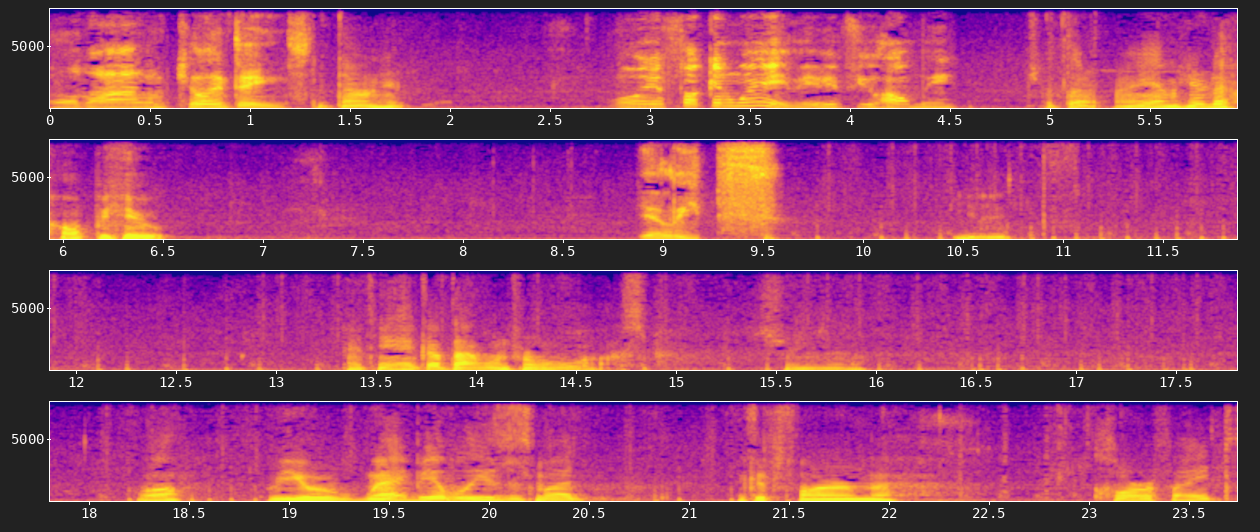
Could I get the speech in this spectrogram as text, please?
Hold on, I'm killing things. get down here. Well, you fucking way. Maybe if you help me. There. I am here to help you. You elites. I think I got that one from a wasp. Strange enough. Well, we might be able to use this mud. We could farm chlorophyte.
